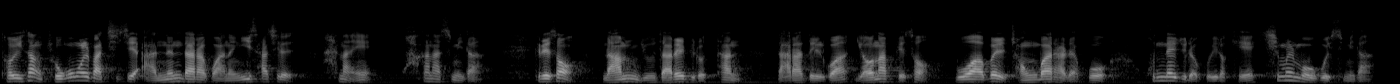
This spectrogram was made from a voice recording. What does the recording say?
더 이상 조공을 바치지 않는다라고 하는 이 사실 하나에 화가 났습니다. 그래서 남유다를 비롯한 나라들과 연합해서 모압을 정발하려고 혼내주려고 이렇게 힘을 모으고 있습니다.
